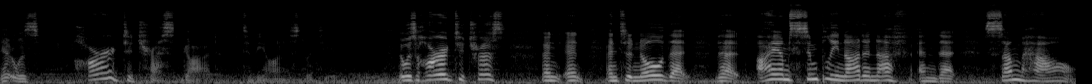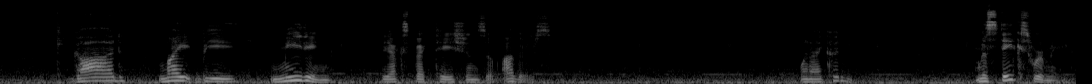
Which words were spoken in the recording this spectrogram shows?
It was hard to trust God, to be honest with you. It was hard to trust and, and, and to know that, that I am simply not enough and that somehow God might be meeting the expectations of others when I couldn't. Mistakes were made,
